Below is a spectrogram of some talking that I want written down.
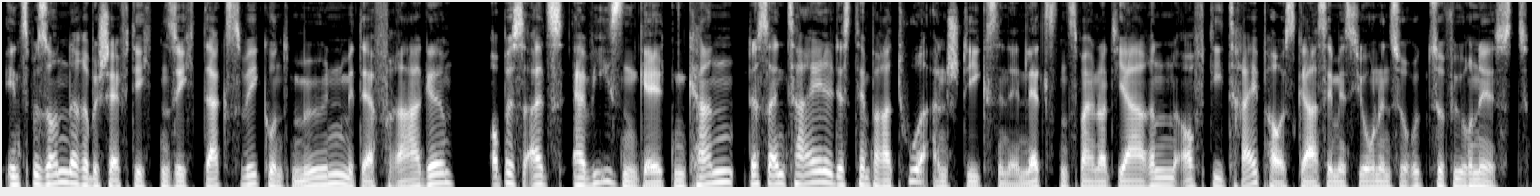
Insbesondere beschäftigten sich Daxwig und Möhn mit der Frage, ob es als erwiesen gelten kann, dass ein Teil des Temperaturanstiegs in den letzten 200 Jahren auf die Treibhausgasemissionen zurückzuführen ist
